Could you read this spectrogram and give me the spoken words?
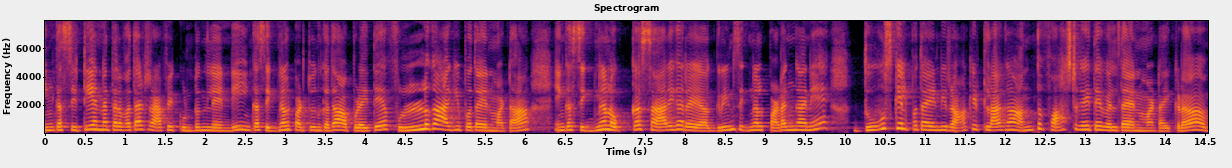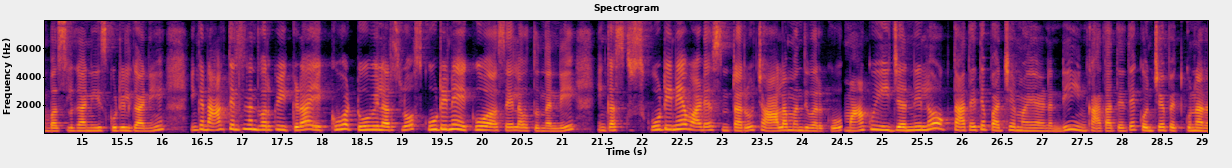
ఇంకా సిటీ అన్న తర్వాత ట్రాఫిక్ ఉంటుందిలేండి. ఇంకా సిగ్నల్ పడుతుంది కదా అప్పుడైతే ఫుల్గా ఆగిపోతాయి అనమాట ఇంకా సిగ్నల్ ఒక్కసారిగా గ్రీన్ సిగ్నల్ పడంగానే దూసుకెళ్ళిపోతాయండి. రాకెట్ లాగా అంత ఫాస్ట్గా అయితే వెళ్తాయన్నమాట ఇక్కడ బస్సులు కానీ స్కూటీలు కానీ ఇంకా నాకు తెలిసినంత వరకు ఇక్కడ ఎక్కువ టూ వీలర్స్లో స్కూటీనే ఎక్కువ సేల్ అవుతుందండి. ఇంకా స్కూటీనే వాడేస్తుంటారు చాలా మంది వరకు. మాకు ఈ జర్నీలో ఒక తాత అయితే పరిచయం అయ్యాడండి. ఇంకా ఆ తాత అయితే కొంచెం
